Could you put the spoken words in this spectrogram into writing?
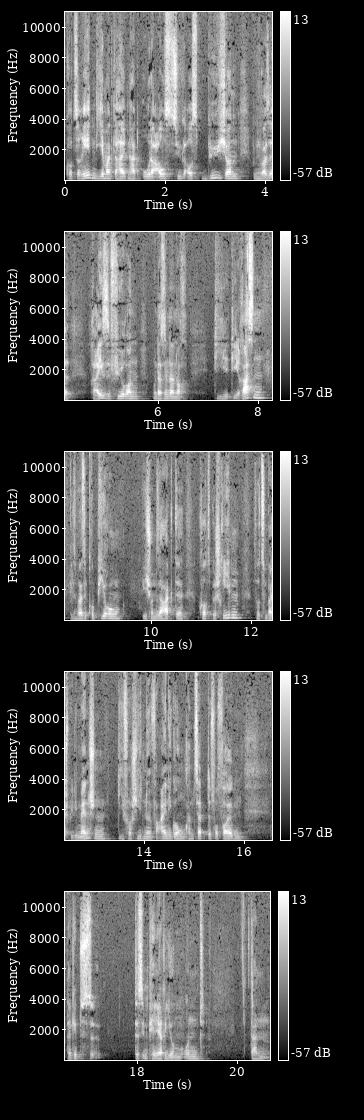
kurze Reden, die jemand gehalten hat oder Auszüge aus Büchern bzw. Reiseführern. Und da sind dann noch die, die Rassen bzw. Gruppierungen, wie ich schon sagte, kurz beschrieben. So zum Beispiel die Menschen, die verschiedene Vereinigungen, Konzepte verfolgen. Da gibt es äh, das Imperium und dann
